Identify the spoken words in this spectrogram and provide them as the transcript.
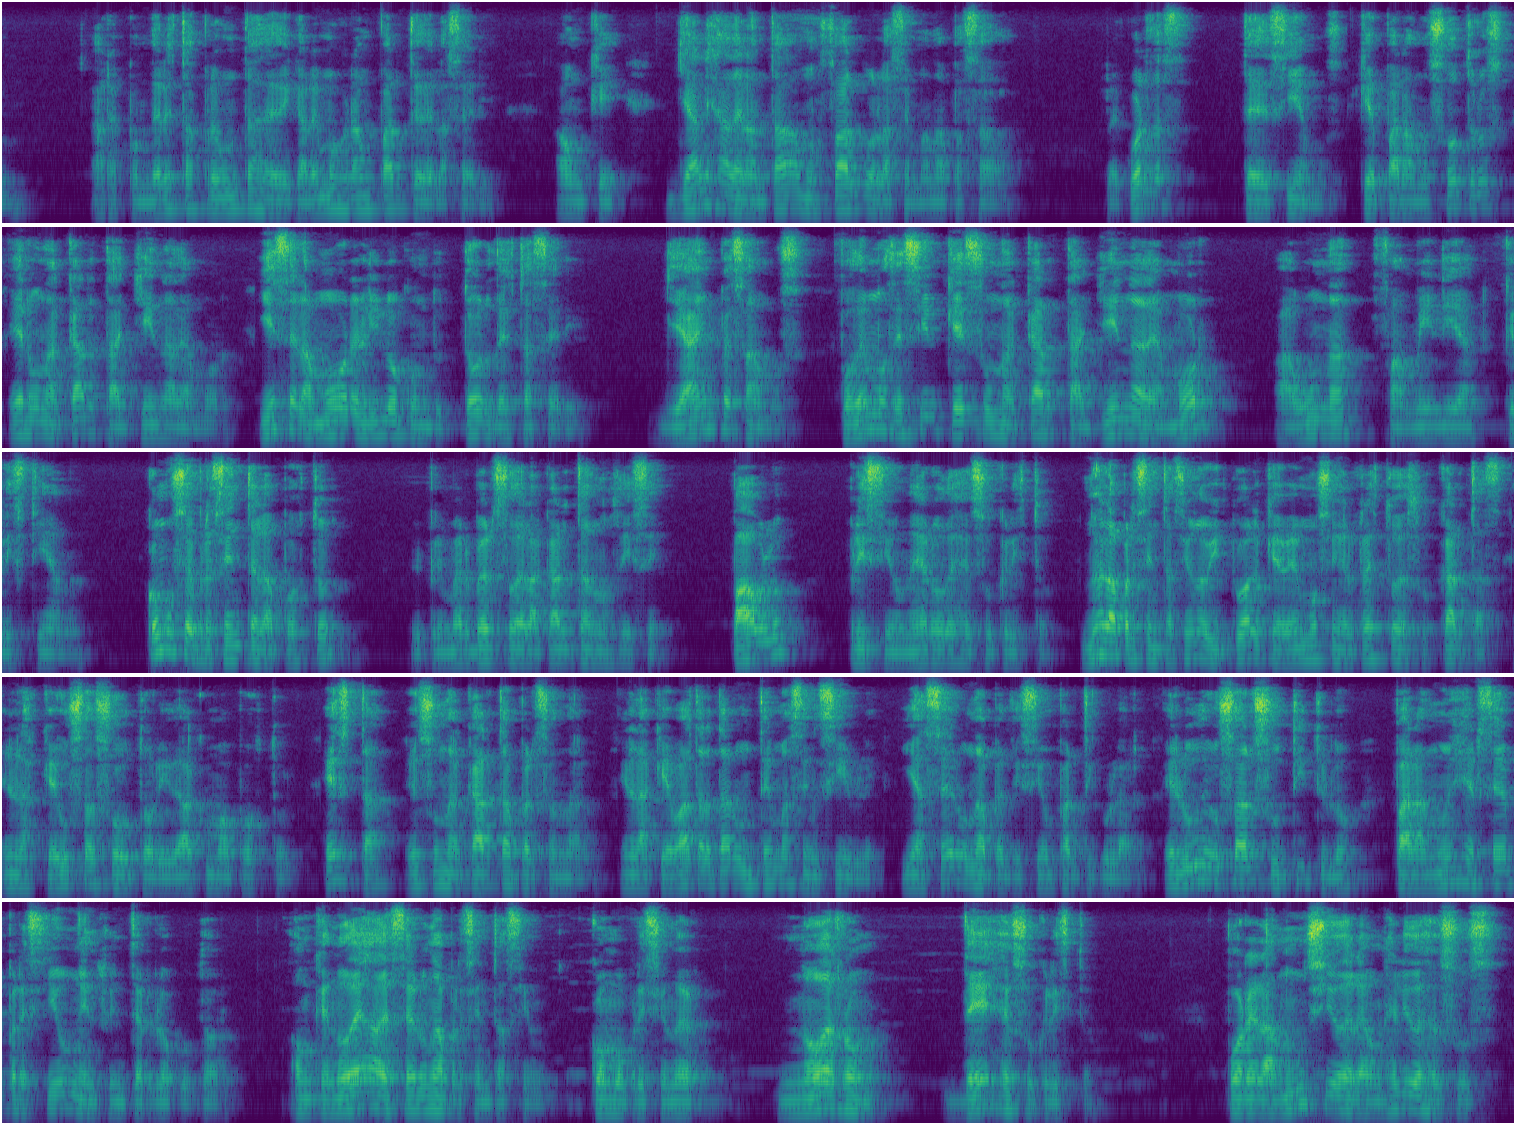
A responder estas preguntas dedicaremos gran parte de la serie, aunque ya les adelantábamos algo la semana pasada. ¿Recuerdas? Te decíamos que para nosotros era una carta llena de amor, y es el amor el hilo conductor de esta serie. Ya empezamos. Podemos decir que es una carta llena de amor a una familia cristiana. ¿Cómo se presenta el apóstol? El primer verso de la carta nos dice, Pablo, prisionero de Jesucristo. No es la presentación habitual que vemos en el resto de sus cartas, en las que usa su autoridad como apóstol. Esta es una carta personal, en la que va a tratar un tema sensible y hacer una petición particular. Elude usar su título para no ejercer presión en su interlocutor, aunque no deja de ser una presentación, como prisionero, no de Roma, de Jesucristo por el anuncio del Evangelio de Jesús.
